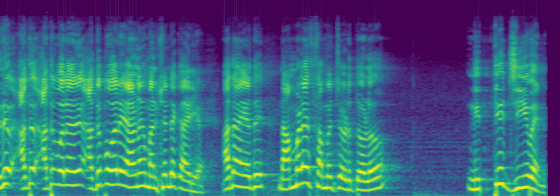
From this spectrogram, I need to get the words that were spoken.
ഇത് അത് അതുപോലെ അതുപോലെയാണ് മനുഷ്യന്റെ കാര്യം. അതായത് നമ്മളെ സംബന്ധിച്ചിടത്തോളം നിത്യജീവൻ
